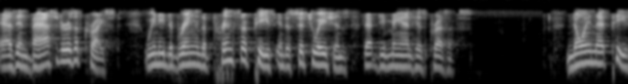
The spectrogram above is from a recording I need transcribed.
As ambassadors of Christ, we need to bring the Prince of Peace into situations that demand his presence. Knowing that peace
